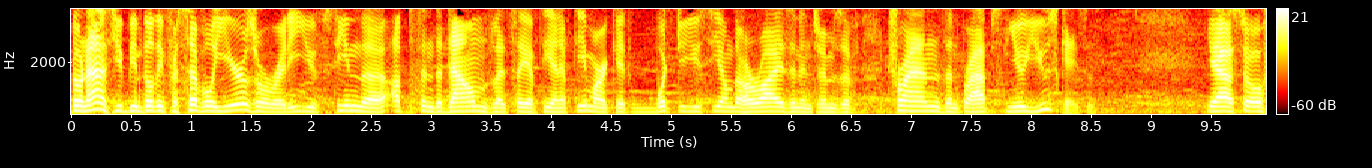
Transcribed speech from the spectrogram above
So Naz, you've been building for several years already. You've seen the ups and the downs, let's say, of the NFT market. What do you see on the horizon in terms of trends and perhaps new use cases? Yeah, so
